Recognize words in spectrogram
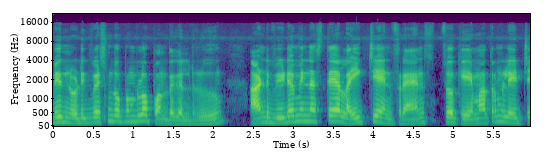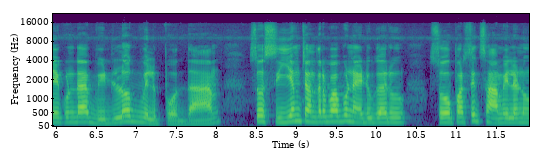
మీరు నోటిఫికేషన్ రూపంలో పొందగలరు. అండ్ వీడియో మీద వస్తే లైక్ చేయండి ఫ్రెండ్స్ సో ఏమాత్రం లేట్ చేయకుండా వీడియోలోకి వెళ్ళిపోద్దాం so CM Chandrababu Naidu garu super six హామీలను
